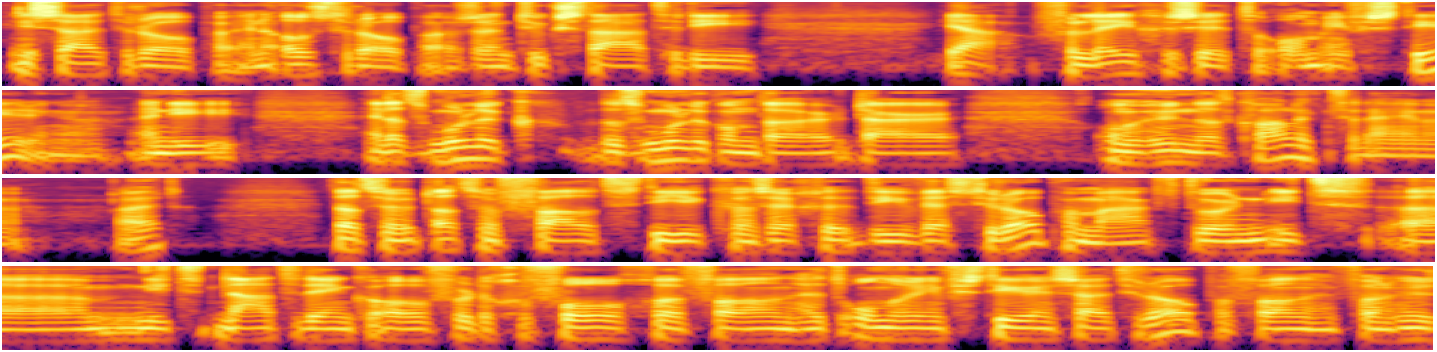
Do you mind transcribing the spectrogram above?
in Zuid-Europa en Oost-Europa, zijn natuurlijk staten die ja, verlegen zitten om investeringen. En, die, en dat, is moeilijk, dat is moeilijk om, daar, daar, om hun dat kwalijk te nemen. Right? Dat is, een, dat is een fout die ik kan zeggen die West-Europa maakt. Door niet, uh, niet na te denken over de gevolgen van het onderinvesteren in Zuid-Europa. Van, van hun,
